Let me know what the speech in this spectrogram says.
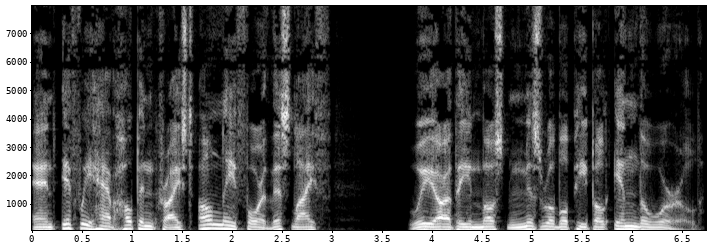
And if we have hope in Christ only for this life, we are the most miserable people in the world.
